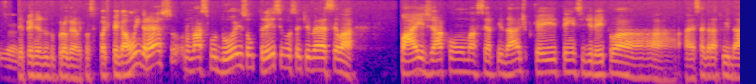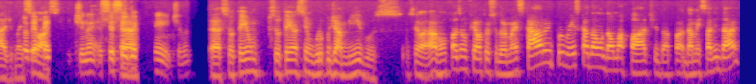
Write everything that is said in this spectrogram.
Exato. dependendo do programa. Então você pode pegar um ingresso, no máximo dois ou três, se você tiver, sei lá, pais já com uma certa idade, porque aí tem esse direito a, a, essa gratuidade. Mas sei lá. Né? Se ser é, dependente, né? É, se eu tenho se eu tenho assim um grupo de amigos, sei lá, ah, vamos fazer um fiel torcedor mais caro e por mês cada um dá uma parte da, da mensalidade,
